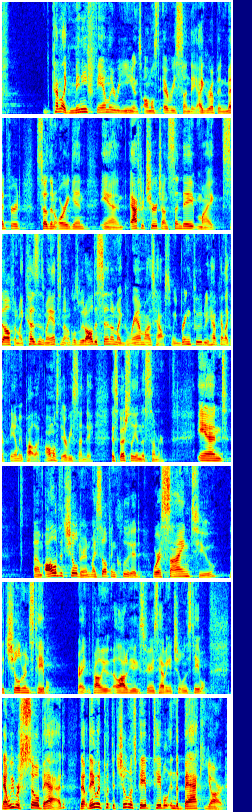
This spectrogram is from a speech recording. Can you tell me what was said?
kind of like mini family reunions almost every Sunday. I grew up in Medford, Southern Oregon, and after church on Sunday, myself and my cousins, my aunts and uncles, we'd all descend on my grandma's house. We'd bring food, we'd have kind of like a family potluck almost every Sunday, especially in the summer. And um, all of the children, myself included, were assigned to the children's table, right? Probably a lot of you experienced having a children's table. Now, we were so bad that they would put the children's table in the backyard.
